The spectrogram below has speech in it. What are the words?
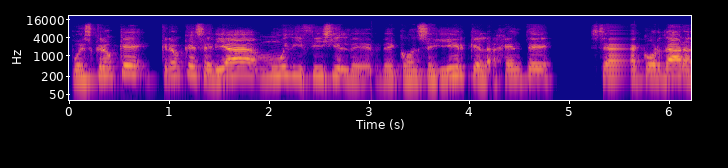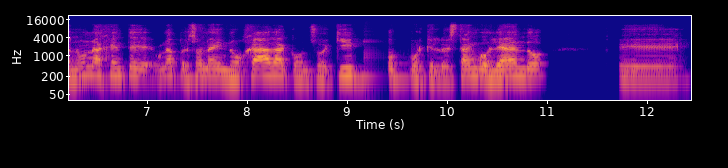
pues creo que, creo que sería muy difícil de, conseguir que la gente se acordara, ¿no? Una gente, una persona enojada con su equipo porque lo están goleando, eh,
